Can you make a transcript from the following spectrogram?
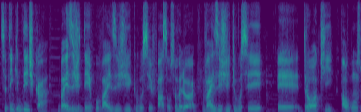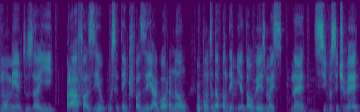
você tem que dedicar. Vai exigir tempo, vai exigir que você faça o seu melhor, vai exigir que você é, troque alguns momentos aí para fazer o que você tem que fazer. Agora não, por conta da pandemia talvez, mas né, se você tiver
